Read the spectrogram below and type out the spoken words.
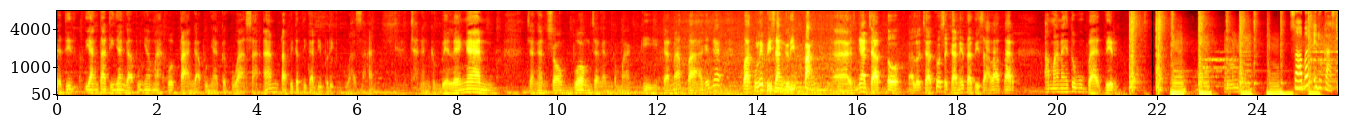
jadi yang tadinya nggak punya mahkota, nggak punya kekuasaan, tapi ketika diberi kekuasaan, jangan gembelengan, jangan sombong, jangan kemaki. Karena apa? Akhirnya bakule bisa ngelimpang, nah, akhirnya jatuh. Kalau jatuh segane tadi salatar. Amanah itu mubadir. Sahabat edukasi,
